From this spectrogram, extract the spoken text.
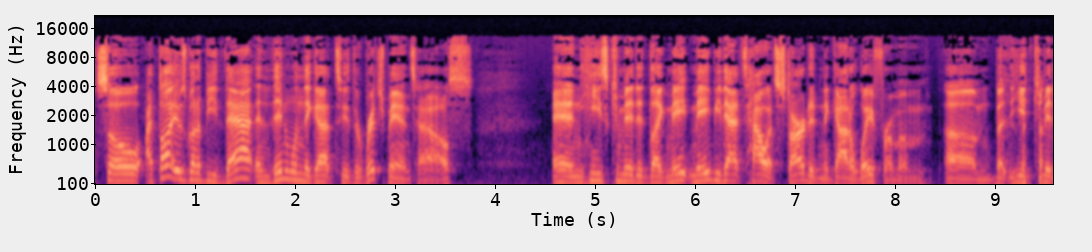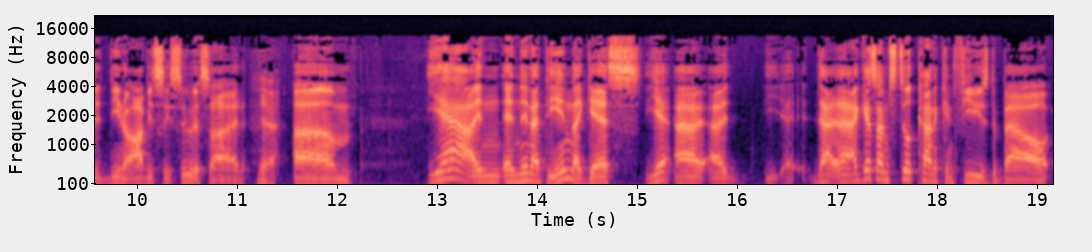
so I thought it was going to be that, and then when they got to the rich man's house, and he's committed, like may- maybe that's how it started, and it got away from him. Um, but he had committed, you know, obviously suicide. Yeah. Um, yeah, and and then at the end, I guess, yeah, I, I, that, I guess I'm still kind of confused about.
